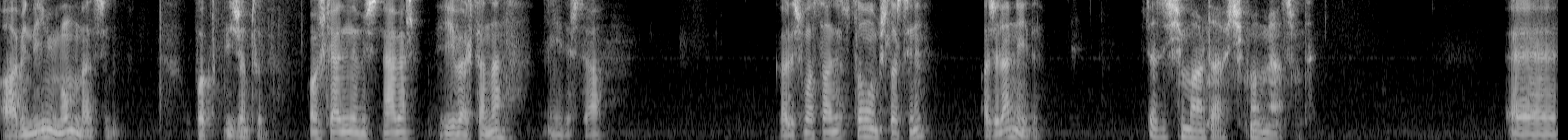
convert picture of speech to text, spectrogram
Abin değil miyim oğlum ben senin? Ufaklık diyeceğim tabii. Hoş geldin Demir. Ne haber? İyi ver senden. İyidir sağ ol. Kardeşim hastanede tutamamışlar seni. Acelen neydi? Biraz işim vardı abi çıkmam lazımdı. Ee,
